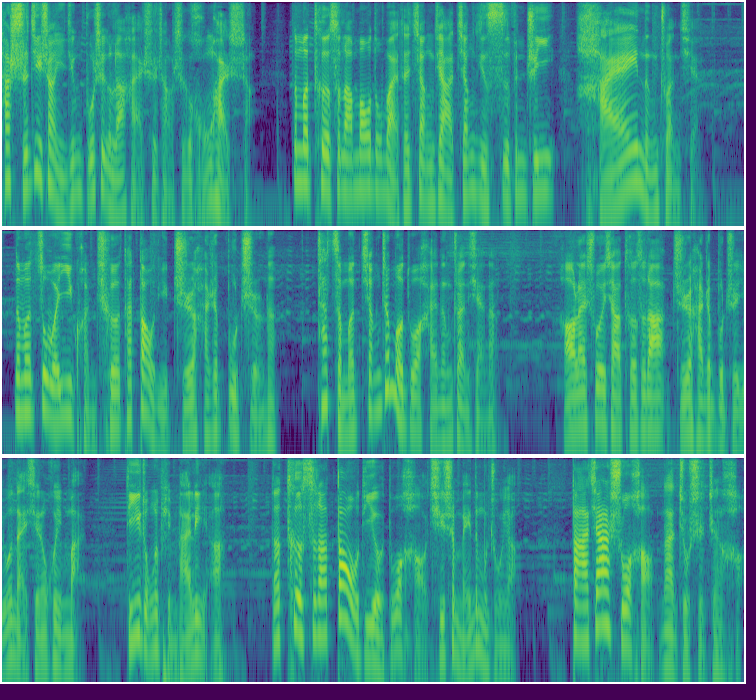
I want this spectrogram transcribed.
它实际上已经不是个蓝海市场，是个红海市场。那么特斯拉 Model Y 它降价将近四分之一，还能赚钱。那么作为一款车，它到底值还是不值呢？它怎么降这么多还能赚钱呢？好，来说一下特斯拉值还是不值，有哪些人会买？第一种是品牌力啊。那特斯拉到底有多好？其实没那么重要。大家说好，那就是真好。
